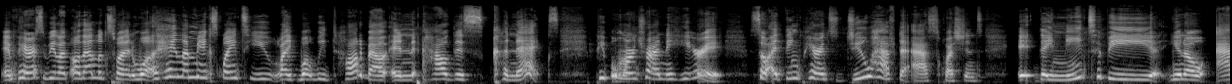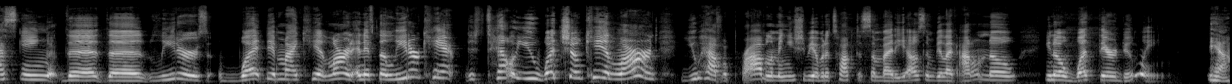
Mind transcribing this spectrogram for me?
And parents would be like oh that looks fun. Well hey let me explain to you like what we taught about and how this connects. People weren't trying to hear it. So i think parents do have to ask questions. It, they need to be you know asking the the leaders what did my kid learn? And if the leader can't just tell you what your kid learned you have a problem and you should be able to talk to somebody else and be like i don't know you know what they're doing Yeah.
